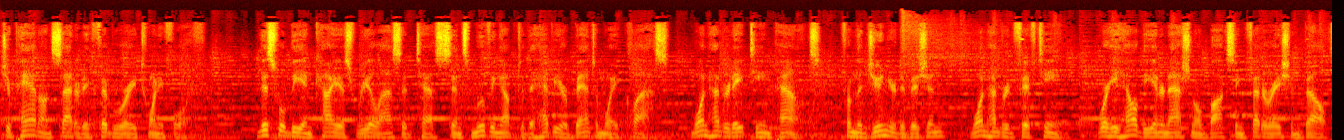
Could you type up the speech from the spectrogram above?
Japan on Saturday, February 24th. This will be Ancajas' real acid test since moving up to the heavier bantamweight class, 118 pounds, from the junior division, 115, where he held the International Boxing Federation belt,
